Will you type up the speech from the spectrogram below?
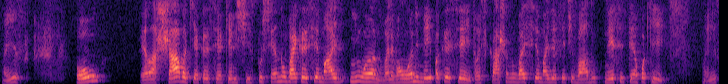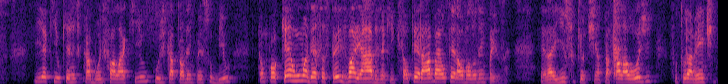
não é isso? Ou ela achava que ia crescer aquele X%, não vai crescer mais em um ano, vai levar um ano e meio para crescer, então esse caixa não vai ser mais efetivado nesse tempo aqui, não é isso? E aqui o que a gente acabou de falar aqui, o custo de capital da empresa subiu, então qualquer uma dessas três variáveis aqui que se alterar, vai alterar o valor da empresa. Era isso que eu tinha para falar hoje, futuramente,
